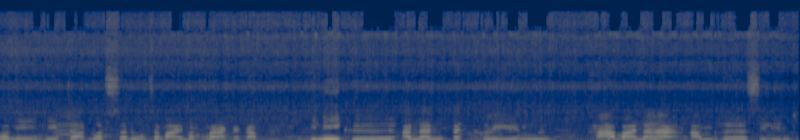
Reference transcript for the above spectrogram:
ก็มีที่จอดรถสะดวกสบายมาก ๆนะครับ ที่นี่คืออนันตคลีนคาบาน่าอำเภอสิรินธ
